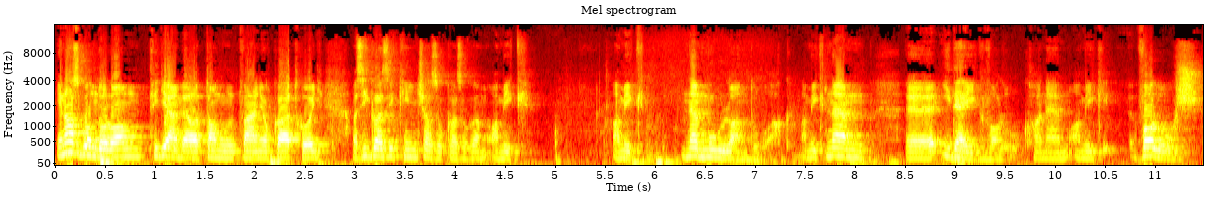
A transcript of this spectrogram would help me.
Én azt gondolom, figyelme a tanultványokat, hogy az igazi kincs azok azok, amik, amik nem múlandóak, amik nem ideig valók, hanem amik valós,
